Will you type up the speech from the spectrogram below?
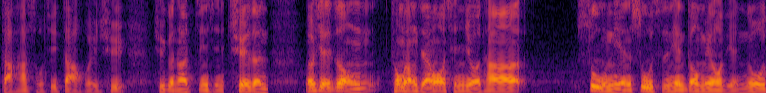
打他手机打回去，去跟他进行确认。而且这种通常假冒亲友，他数年、数十年都没有联络，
